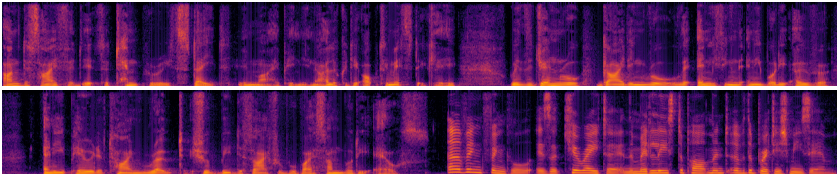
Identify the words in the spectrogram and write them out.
Undeciphered, it's a temporary state, in my opinion. I look at it optimistically, with the general guiding rule that anything that anybody over any period of time wrote should be decipherable by somebody else. Irving Finkel is a curator in the Middle East Department of the British Museum.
